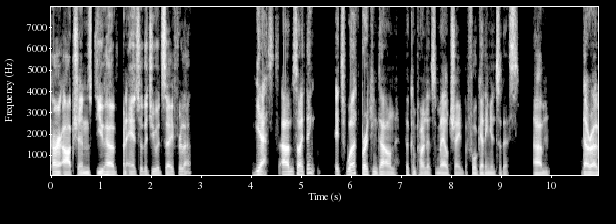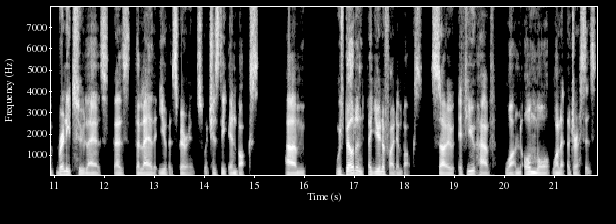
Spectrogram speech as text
current options. Do you have an answer that you would say for that? Yes. Um, so I think it's worth breaking down the components of MailChain before getting into this. Um, there are really two layers. There's the layer that you've experienced, which is the inbox. Um, we've built an, a unified inbox. So if you have one or more wallet addresses,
